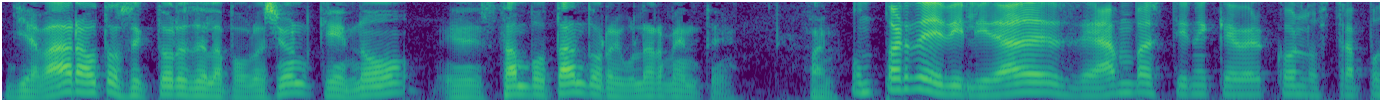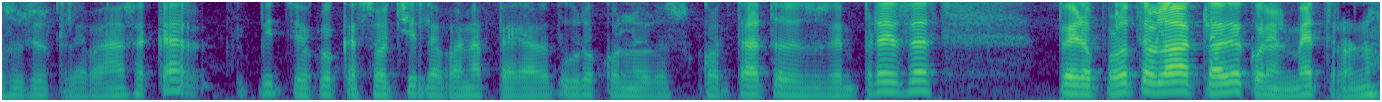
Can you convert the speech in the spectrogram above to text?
llevar a otros sectores de la población que no eh, están votando regularmente. Un par de debilidades de ambas tiene que ver con los trapos sucios que le van a sacar. Yo creo que a Sochi le van a pegar duro con los contratos de sus empresas. Pero por otro lado, a Claudia con el metro, ¿no?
